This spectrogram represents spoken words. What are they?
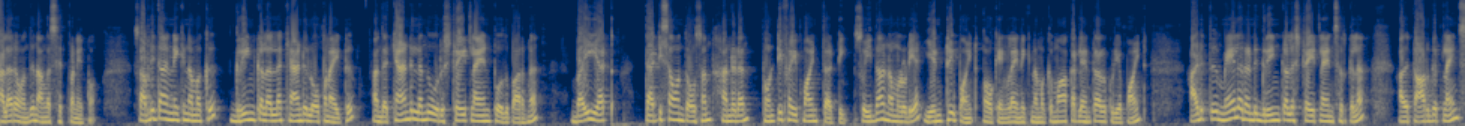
கலரை வந்து நாங்கள் செட் பண்ணியிருக்கோம். ஸோ அப்படி தான் இன்றைக்கி நமக்கு க்ரீன் கலரில் கேண்டில் ஓப்பன் ஆகிட்டு அந்த கேண்டில்லேருந்து ஒரு ஸ்ட்ரெயிட் லைன் போகுது பாருங்கள் buy at thirty seven thousand hundred and twenty five point thirty so இதுதான் நம்மளுடைய என்ட்ரி பாயிண்ட் ஓகேங்களா இன்றைக்கி நமக்கு மார்க்கெட்டில் என்ட்ரு ஆகக்கூடிய பாயிண்ட் அடுத்து மேலே ரெண்டு க்ரீன் கலர் ஸ்ட்ரைட் லைன்ஸ் இருக்குல்ல? அது target lines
